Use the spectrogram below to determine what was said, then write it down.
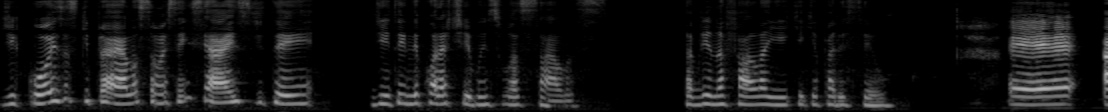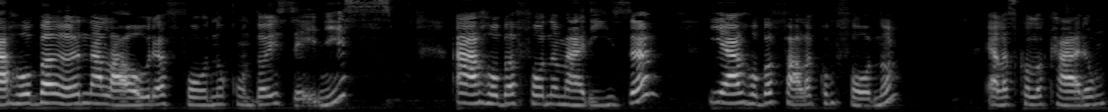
de coisas que para elas são essenciais de ter de item decorativo em suas salas. Sabrina, fala aí o que, que apareceu. É arroba Ana Laura Fono com dois N's, a arroba Fono Marisa e a arroba Fala com Fono. Elas colocaram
